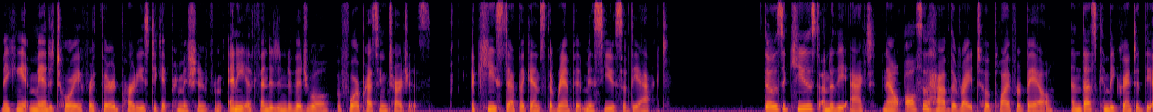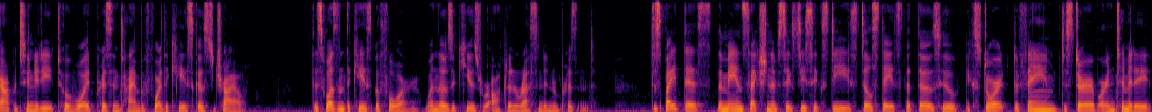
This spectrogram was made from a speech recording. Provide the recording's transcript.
making it mandatory for third parties to get permission from any offended individual before pressing charges, a key step against the rampant misuse of the Act. Those accused under the Act now also have the right to apply for bail and thus can be granted the opportunity to avoid prison time before the case goes to trial. This wasn't the case before, when those accused were often arrested and imprisoned. Despite this, the main section of 66D still states that those who extort, defame, disturb, or intimidate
